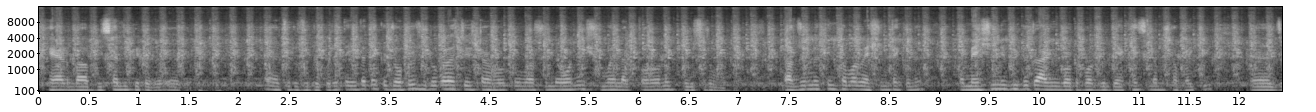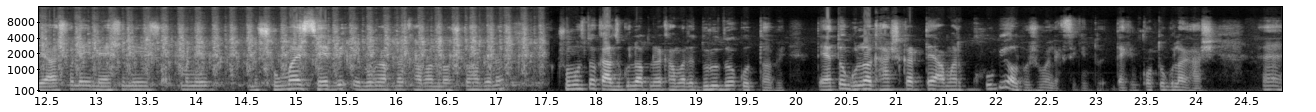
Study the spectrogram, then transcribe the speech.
খ্যার বা বিছালি কেটে। হ্যাঁ, ছোট, ছোট করে। তো এটা থেকে যতই ছোট করার চেষ্টা হতো আসলে অনেক সময় লাগতো অনেক পরিশ্রম হতো। তার জন্য কিন্তু আমার মেশিনটা কেনা। মেশিনের ভিডিওতে আগে গত পর্বে দেখাইছিলাম সবাইকে যে আসলে এই মেশিনে মানে সময় সেভ এবং আপনার খাবার নষ্ট হবে না। সমস্ত কাজগুলো আপনার খামারে দ্রুত করতে হবে। তো এতগুলা ঘাস কাটতে আমার খুবই অল্প সময় লাগছে কিন্তু। দেখেন কতগুলা ঘাস। হ্যাঁ?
